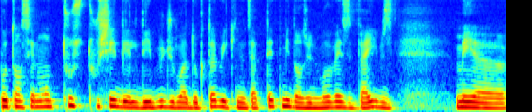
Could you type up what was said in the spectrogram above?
potentiellement tous touchés dès le début du mois d'octobre et qui nous a peut-être mis dans une mauvaise vibes. Mais euh,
